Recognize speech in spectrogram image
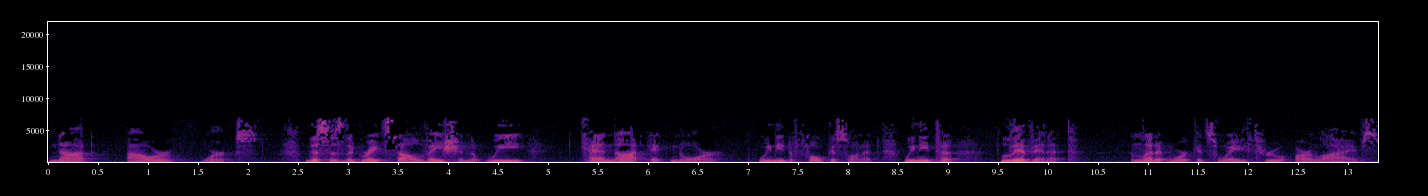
not our works. This is the great salvation that we cannot ignore. We need to focus on it. We need to live in it and let it work its way through our lives.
